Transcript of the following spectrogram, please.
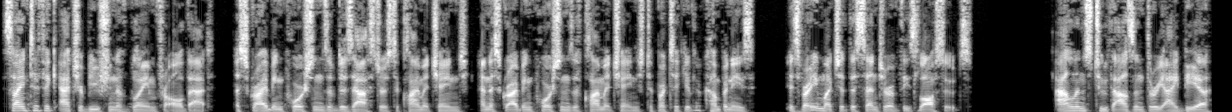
Scientific attribution of blame for all that, ascribing portions of disasters to climate change and ascribing portions of climate change to particular companies, is very much at the center of these lawsuits. Allen's 2003 idea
